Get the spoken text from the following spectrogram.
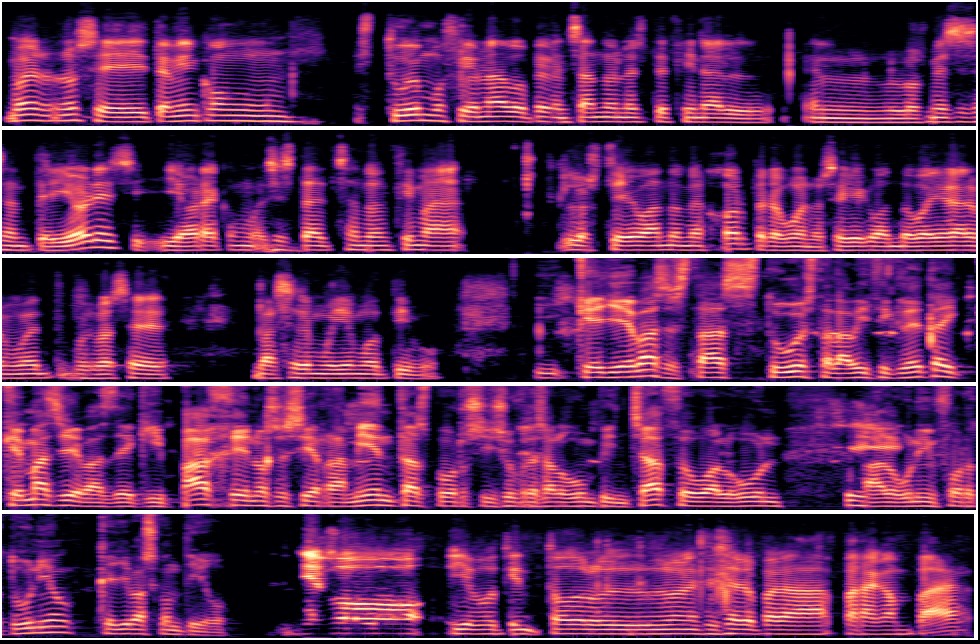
bueno, no sé, también con estuve emocionado pensando en este final en los meses anteriores y y ahora como se está echando encima lo estoy llevando mejor, pero bueno, sé que cuando va a llegar el momento pues va a ser, va a ser muy emotivo. ¿Y qué llevas? Estás tú, está la bicicleta y qué más llevas de equipaje, no sé si herramientas por si sufres algún pinchazo o algún, algún infortunio, ¿qué llevas contigo? Llevo, llevo todo lo necesario para, para acampar,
